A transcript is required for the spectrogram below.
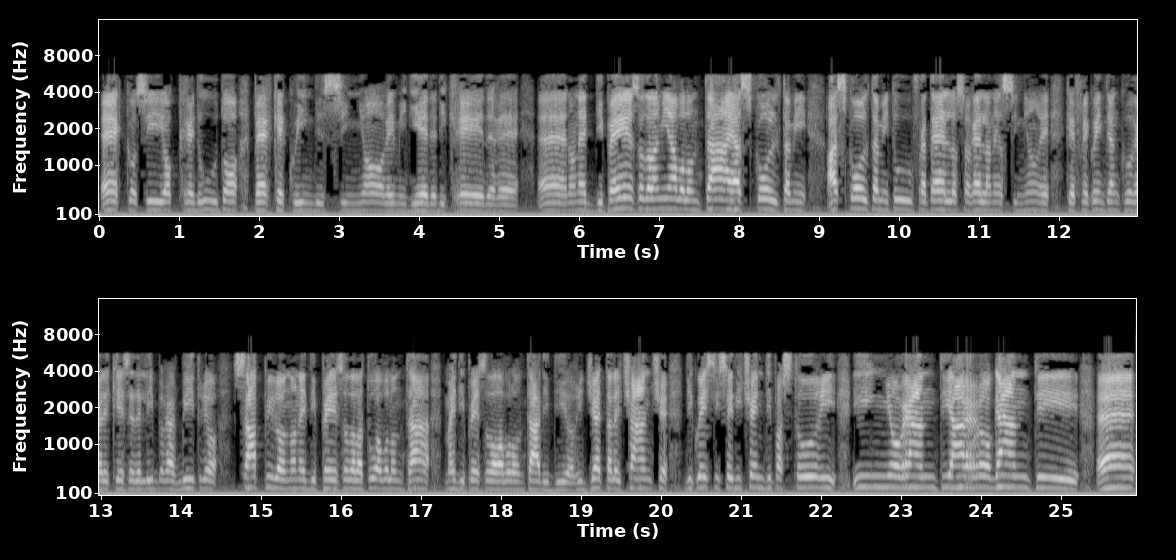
E così ho creduto perché quindi il Signore mi diede di credere, eh, non è dipeso dalla mia volontà e ascoltami, ascoltami tu fratello, sorella nel Signore che frequenti ancora le chiese del libero arbitrio, sappilo, non è dipeso dalla tua volontà, ma è dipeso dalla volontà di Dio. Rigetta le ciance ciance di questi sedicenti pastori ignoranti, arroganti, eh?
